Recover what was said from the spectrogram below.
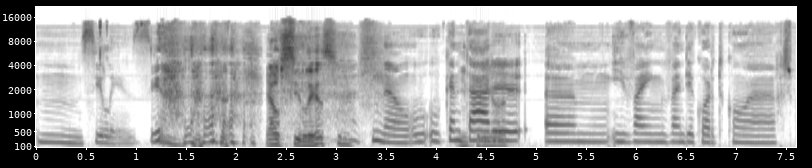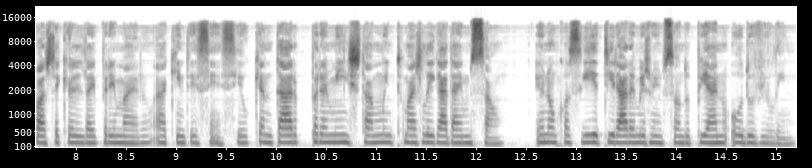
Hum, silêncio. É o silêncio? Não, o, o cantar hum, e vem, vem de acordo com a resposta que eu lhe dei primeiro à quinta essência. O cantar para mim está muito mais ligado à emoção. Eu não conseguia tirar a mesma emoção do piano ou do violino.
